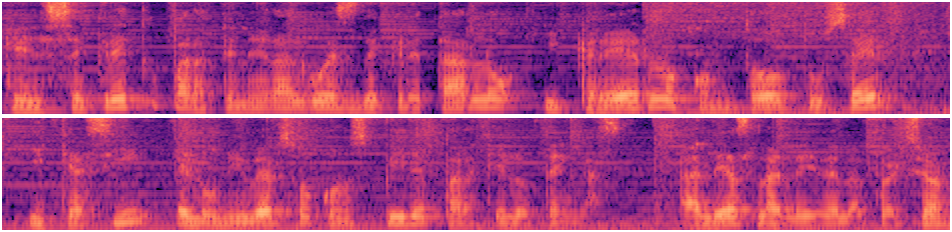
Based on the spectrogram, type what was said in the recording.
que el secreto para tener algo es decretarlo y creerlo con todo tu ser y que así el universo conspire para que lo tengas, alias la ley de la atracción.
